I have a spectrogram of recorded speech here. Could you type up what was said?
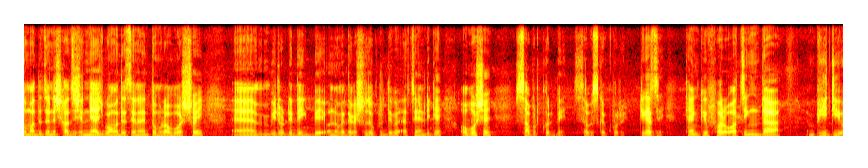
তোমাদের জন্য সাজেশন নিয়ে আসব আমাদের চ্যানেলে তোমরা অবশ্যই ভিডিওটি দেখবে, অন্যকে দেখার সুযোগ করে দেবে, আর চ্যানেলটিকে অবশ্যই সাপোর্ট করবে সাবস্ক্রাইব করে। ঠিক আছে? Thank you for watching the video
